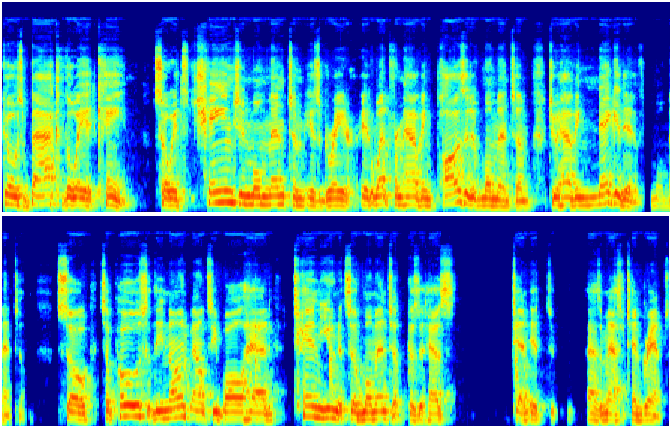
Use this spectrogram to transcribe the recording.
goes back the way it came. So its change in momentum is greater. It went from having positive momentum to having negative momentum. So suppose the non bouncy ball had 10 units of momentum because it has 10, it has a mass of 10 grams.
